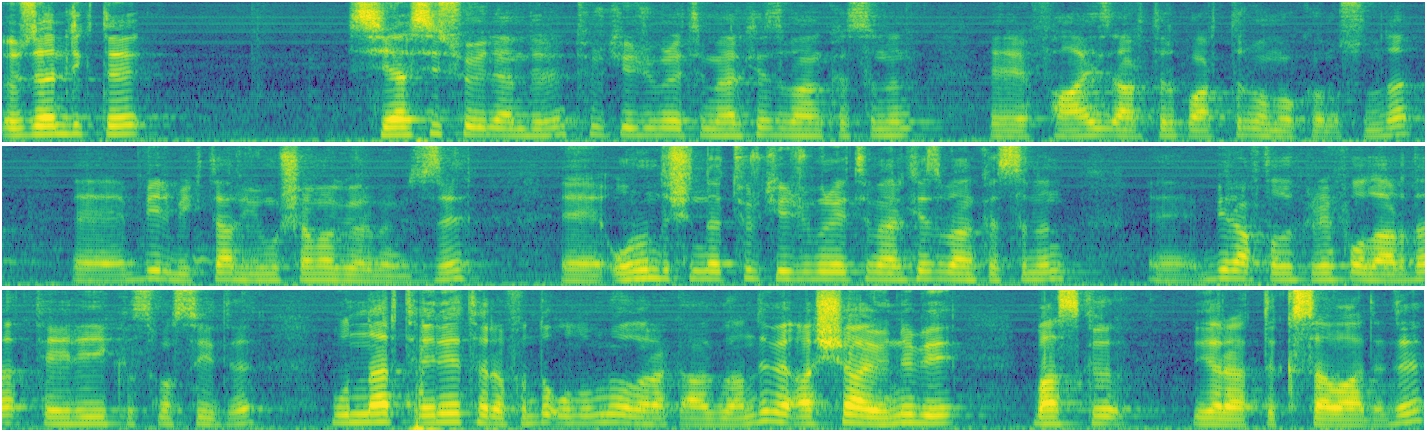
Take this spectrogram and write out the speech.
özellikle siyasi söylemlerin Türkiye Cumhuriyeti Merkez Bankası'nın e, faiz artırıp arttırmama konusunda e, bir miktar yumuşama görmemizi, e, onun dışında Türkiye Cumhuriyeti Merkez Bankası'nın e, bir haftalık repolarda TL'yi kısmasıydı. Bunlar TL tarafında olumlu olarak algılandı ve aşağı yönlü bir baskı yarattı kısa vadede.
